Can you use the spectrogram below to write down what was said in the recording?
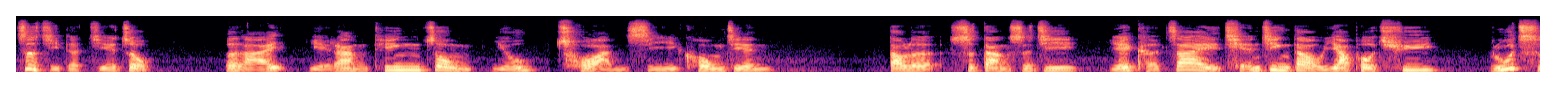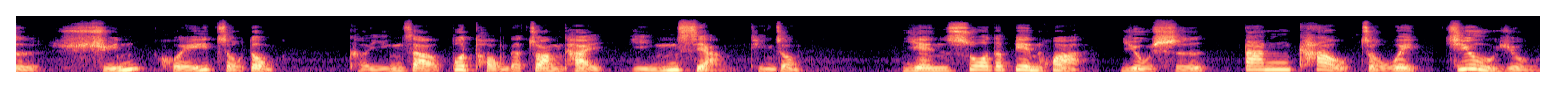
自己的节奏。二来也让听众有喘息空间，到了适当时机，也可再前进到压迫区，如此巡回走动，可营造不同的状态，影响听众。演说的变化，有时单靠走位就有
